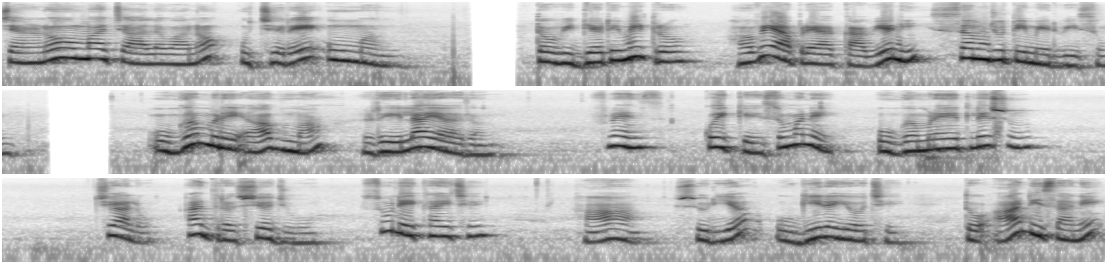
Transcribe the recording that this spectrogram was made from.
ચરણોમાં ચાલવાનો ઉછરે ઉમંગ. તો વિદ્યાર્થી મિત્રો હવે આપણે આ કાવ્યની સમજૂતી મેળવીશું. ઉગમણે આભમાં રેલાયા રંગ. ફ્રેન્ડ્સ, કોઈ કહેશો મને, ઉગમણે એટલે શું? ચાલો, આ દ્રશ્ય જુઓ. શું દેખાય છે? હા, સૂર્ય ઉગી રહ્યો છે. તો આ દિશાને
